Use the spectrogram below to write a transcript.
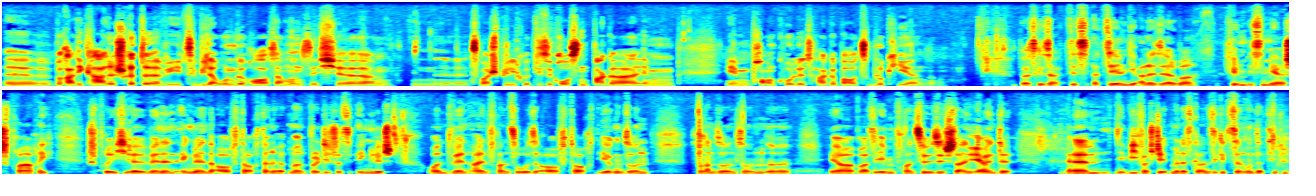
äh, radikale Schritte wie ziviler Ungehorsam und sich ähm, äh, zum Beispiel diese großen Bagger im, im Braunkohletagebau zu blockieren. So. Du hast gesagt, das erzählen die alle selber. Film ist mehrsprachig, sprich, äh, wenn ein Engländer auftaucht, dann hört man britisches Englisch und wenn ein Franzose auftaucht, irgend so ein, so ein, so ein, so ein äh, ja, was eben Französisch sein ja. könnte. Ähm, wie versteht man das Ganze? Gibt es dann Untertitel?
